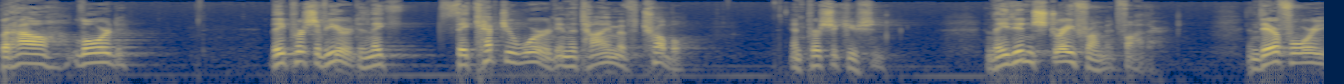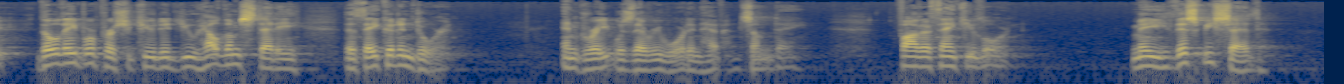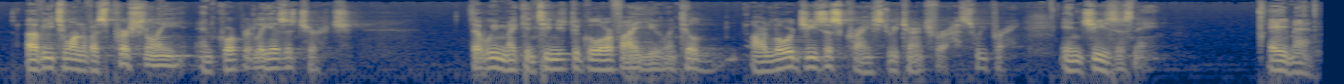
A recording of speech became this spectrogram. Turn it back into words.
But how, Lord, they persevered and they, they kept your word in the time of trouble and persecution. And they didn't stray from it, Father. And therefore, though they were persecuted, you held them steady that they could endure it. And great was their reward in heaven someday. Father, thank you, Lord. May this be said of each one of us personally and corporately as a church, that we might continue to glorify you until our Lord Jesus Christ returns for us, we pray. In Jesus' name, amen.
